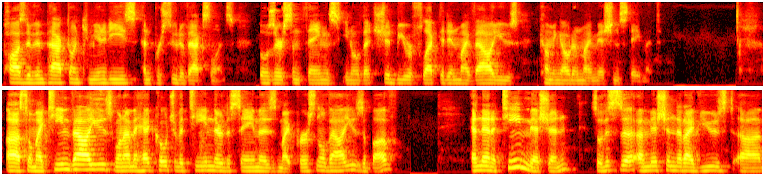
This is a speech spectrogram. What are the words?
positive impact on communities and pursuit of excellence. Those are some things, you know, that should be reflected in my values coming out in my mission statement. Uh, so my team values, when I'm a head coach of a team, they're the same as my personal values above. And then a team mission. So this is a, a mission that I've used uh,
